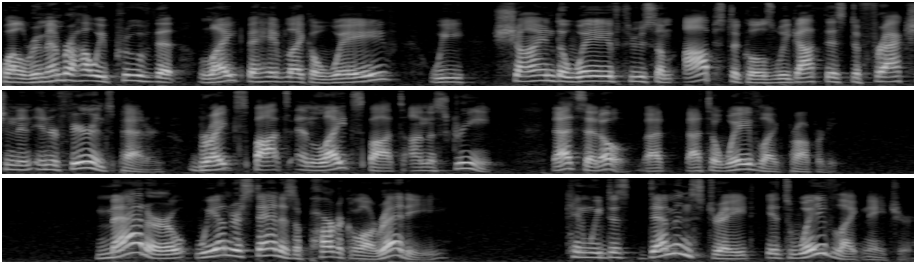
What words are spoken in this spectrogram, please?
Well, remember how we proved that light behaved like a wave? We shined the wave through some obstacles. We got this diffraction and interference pattern, bright spots and light spots on the screen. That said, oh, that, that's a wave-like property. Matter, we understand as a particle already. Can we just demonstrate its wave-like nature?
